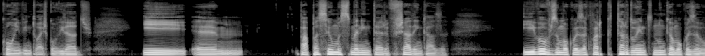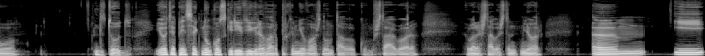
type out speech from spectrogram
com eventuais convidados. E um, pá, passei uma semana inteira fechada em casa. E vou-vos dizer uma coisa: claro que estar doente nunca é uma coisa boa, de todo. Eu até pensei que não conseguiria vir gravar porque a minha voz não estava como está agora. Agora está bastante melhor. Um, e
